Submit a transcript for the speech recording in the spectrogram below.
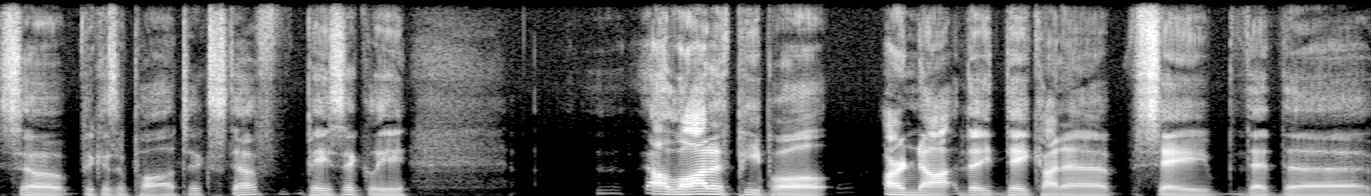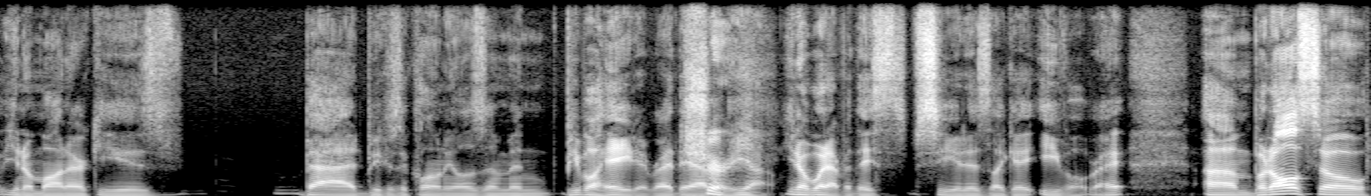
So because of politics stuff, basically, a lot of people are not. They they kind of say that the you know monarchy is bad because of colonialism and people hate it, right? They Sure, yeah. You know, whatever they see it as like a evil, right? Um, but also.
